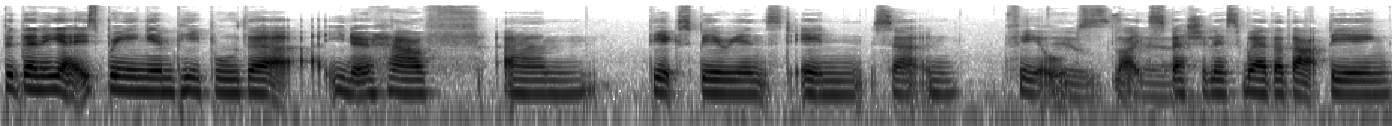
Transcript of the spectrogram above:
but then, yeah, it's bringing in people that you know have um, the experienced in certain fields, Fields, like yeah. specialists. Whether that being,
